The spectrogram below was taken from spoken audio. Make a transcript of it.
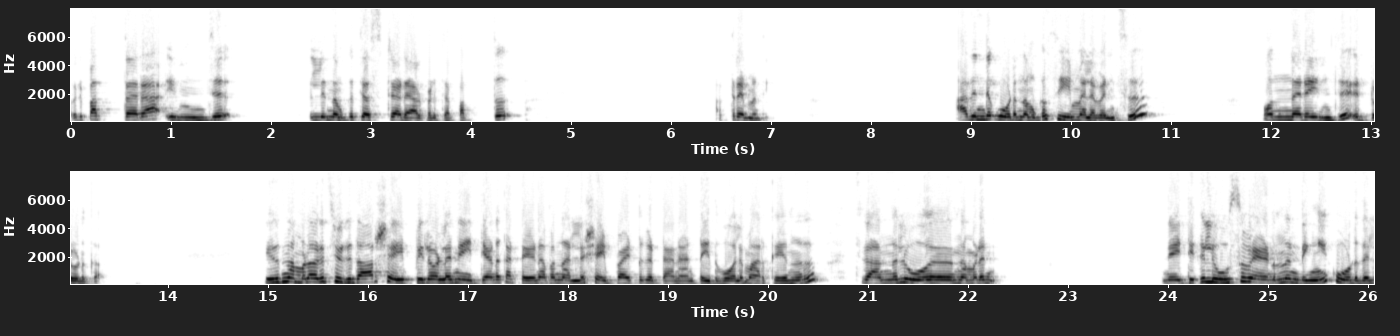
ഒരു പത്തര ഇഞ്ച് നമുക്ക് ചെസ്റ്റ് അടയാളപ്പെടുത്താം. പത്ത് അത്രയും മതി. അതിന്റെ കൂടെ നമുക്ക് സീം എലവൻസ് ഒന്നര ഇഞ്ച് ഇട്ട് കൊടുക്കാം. ഇത് നമ്മൾ ഒരു ചുരിദാർ ഷേപ്പിലുള്ള നെയ്റ്റാണ് കട്ട് ചെയ്യണത് അപ്പം നല്ല ഷേപ്പായിട്ട് കിട്ടാനാണ് ഇതുപോലെ മാർക്ക് ചെയ്യുന്നത്. അന്ന് ലൂ നമ്മുടെ നെയ്റ്റിക്ക് ലൂസ് വേണമെന്നുണ്ടെങ്കിൽ കൂടുതൽ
